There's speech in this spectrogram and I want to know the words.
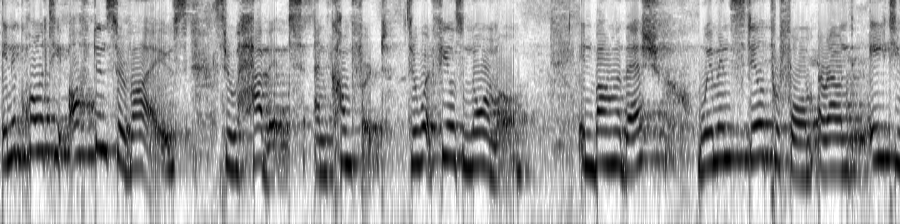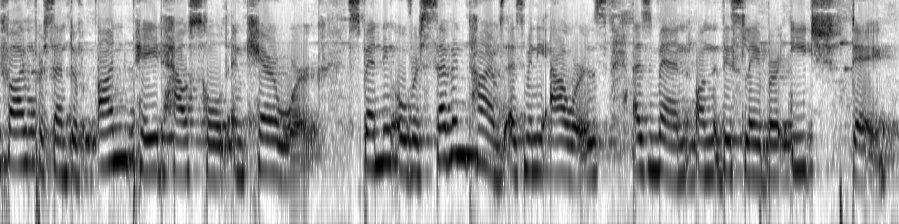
Inequality often survives through habit and comfort, through what feels normal. In Bangladesh, women still perform around 85% of unpaid household and care work, spending over seven times as many hours as men on this labor each day.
